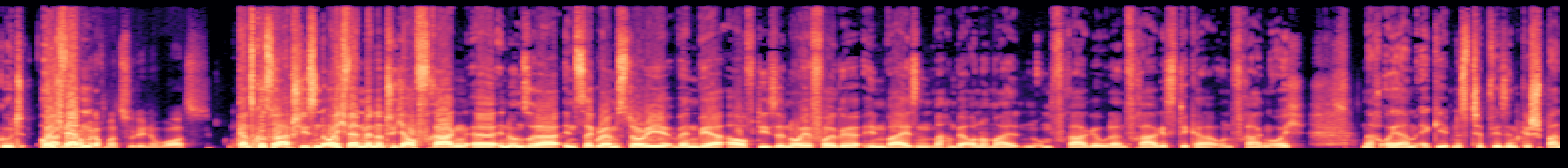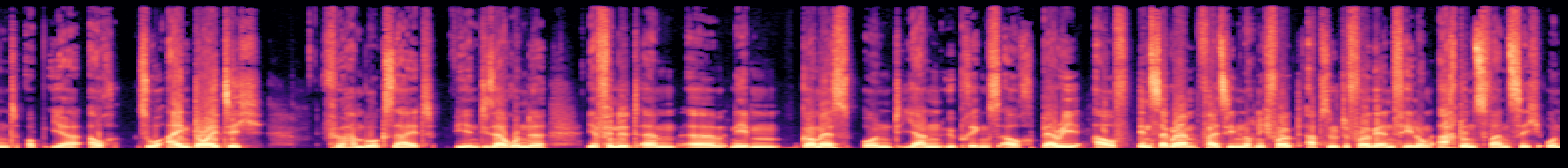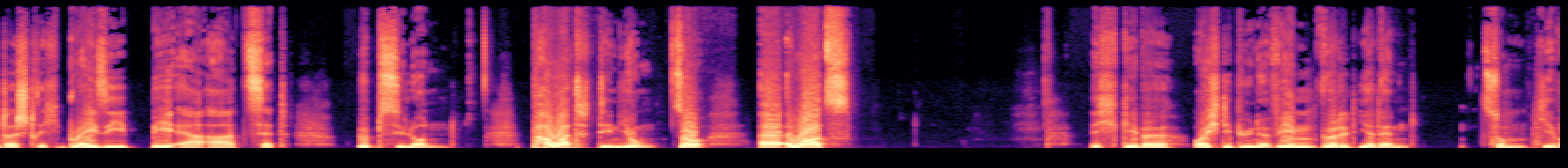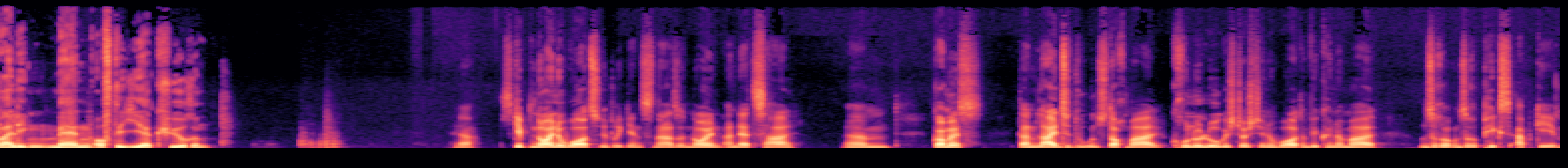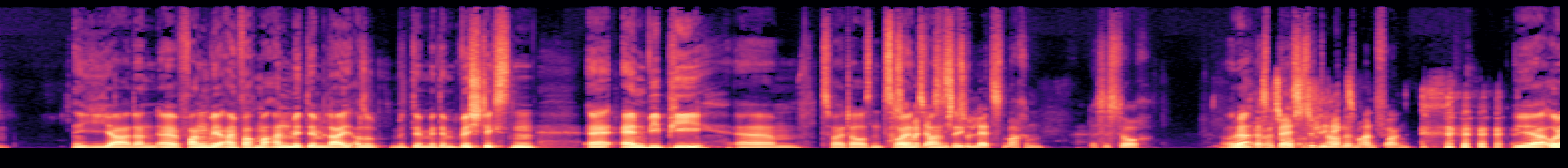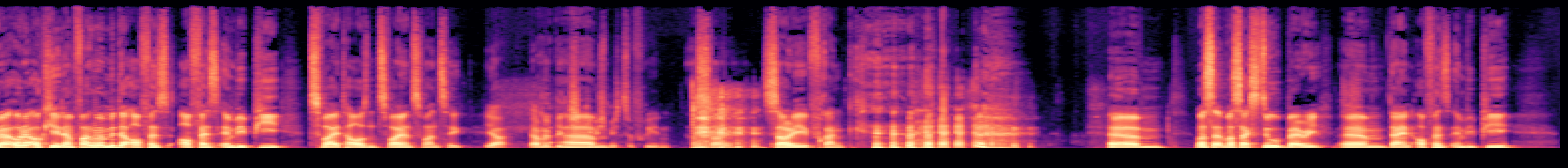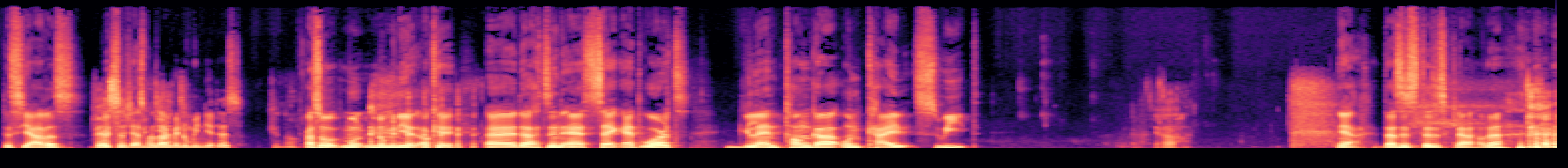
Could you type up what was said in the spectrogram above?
Gut, Dann euch werden kommen wir doch mal zu den Awards. Ganz kurz noch abschließend, euch werden wir natürlich auch fragen äh, in unserer Instagram Story, wenn wir auf diese neue Folge hinweisen, machen wir auch noch mal eine Umfrage oder einen Fragesticker und fragen euch nach eurem Ergebnistipp. Wir sind gespannt, ob ihr auch so eindeutig für Hamburg seid wie in dieser Runde. Ihr findet ähm, äh, neben Gomez und Jan übrigens auch Barry auf Instagram, falls ihr ihm noch nicht folgt. Absolute Folgeempfehlung 28 unterstrich Brazy B-R-A-Z-Y. Powert den Jungen. So, äh, Awards. Ich gebe euch die Bühne. Wem würdet ihr denn zum jeweiligen Man of the Year küren? Es gibt neun Awards übrigens, ne? also neun an der Zahl. Ähm, Gomez, dann leite du uns doch mal chronologisch durch den Award und wir können dann mal unsere, unsere Picks abgeben. Ja, dann äh, fangen wir einfach mal an mit dem, also mit dem, mit dem wichtigsten äh, MVP ähm, 2022. Sollen wir das nicht zuletzt machen? Das ist doch oder? Das ja, Beste direkt zum Anfang. ja, oder, oder okay, dann fangen wir mit der Offense. Offense MVP 2022. Ja, damit bin ich, ähm, gebe ich mich zufrieden. Sorry, sorry Frank. ähm, was, was sagst du, Barry? Ähm, dein Offense MVP des Jahres? Wer Willst du nicht erstmal sagen, wer nominiert ist? Genau. Achso, nominiert, okay. äh, da sind äh, Zach Edwards, Glenn Tonga und Kyle Sweet. Ja. Ja, das ist, das ist klar, oder?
